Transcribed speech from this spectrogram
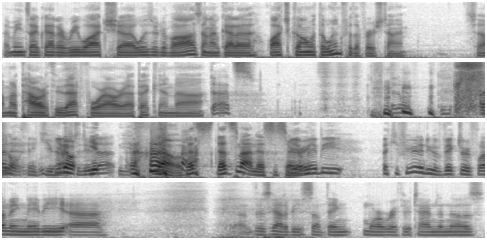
That means I've got to rewatch uh, Wizard of Oz, and I've got to watch Gone with the Wind for the first time. So I'm gonna power through that four-hour epic, and uh, That's. I don't. I don't think you, You have don't- to do you- that. no, that's that's not necessary. Yeah, maybe like if you're gonna do Victor Fleming, maybe uh, uh, there's got to be something more worth your time than those.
